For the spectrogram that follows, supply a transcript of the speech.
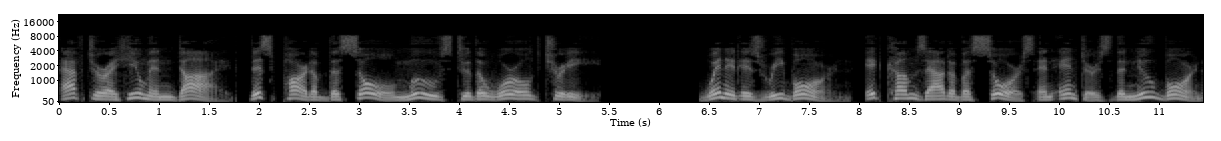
After a human died, this part of the soul moves to the world tree. When it is reborn, it comes out of a source and enters the newborn,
